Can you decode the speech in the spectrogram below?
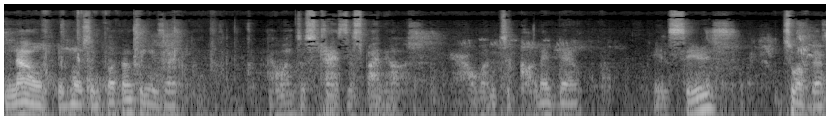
now the most important thing is that I want to stress the panels. I want to connect them in series, two of them,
